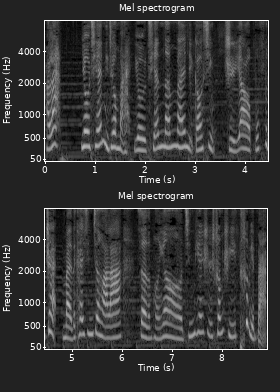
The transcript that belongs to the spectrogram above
好啦。有钱你就买，有钱难买你高兴，只要不负债，买的开心就好啦。所有的朋友，今天是双十一特别版，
